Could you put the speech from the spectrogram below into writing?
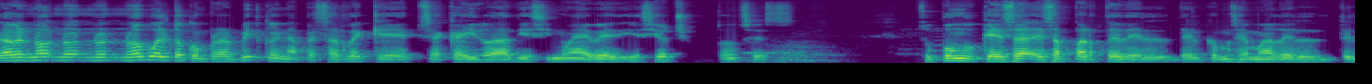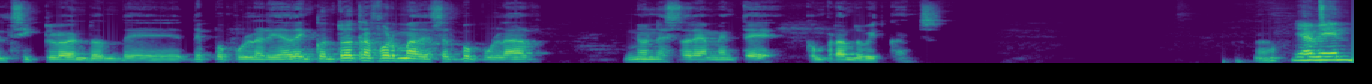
A ver, no, no, no, no he vuelto a comprar Bitcoin a pesar de que se ha caído a 19, 18. Entonces, supongo que esa, esa parte del, del ¿cómo se llama? Del, del ciclo en donde de popularidad encontró otra forma de ser popular, no necesariamente comprando Bitcoins. Ya ven,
